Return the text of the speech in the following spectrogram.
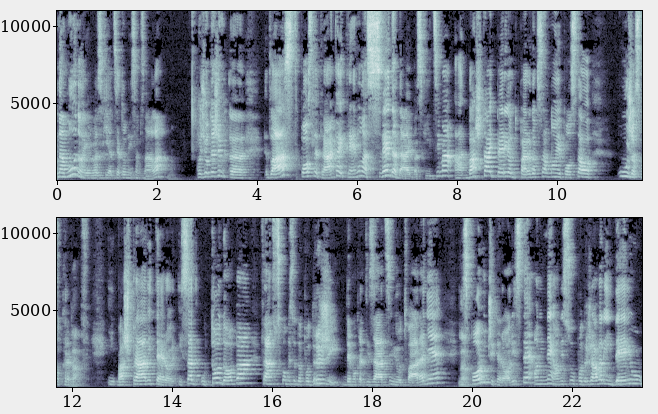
Unamuno je Baskijac, ja to nisam znala. Hoću da kažem, uh, vlast posle Franka je krenula sve da daje Baskicima, a baš taj period paradoksalno je postao užasno krvav. Da. I baš pravi teror. I sad u to doba Francuska umesto da podrži demokratizaciju i otvaranje, Da. isporuči teroriste, oni ne, oni su podržavali ideju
